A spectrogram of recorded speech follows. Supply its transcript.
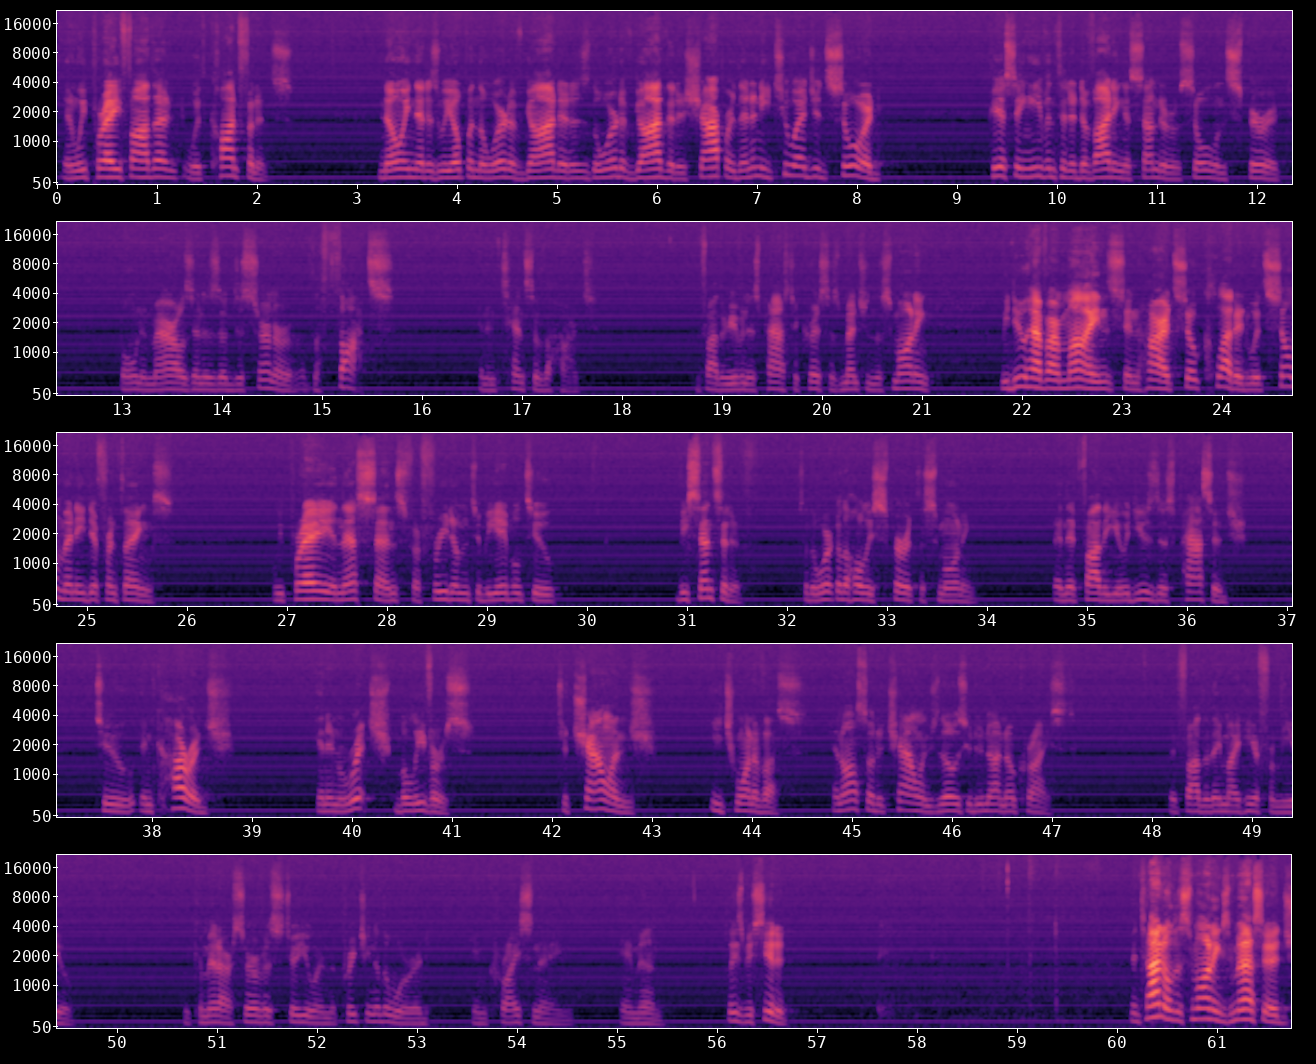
And we pray, Father, with confidence knowing that as we open the Word of God, it is the Word of God that is sharper than any two edged sword, piercing even to the dividing asunder of soul and spirit, bone and marrows, and is a discerner of the thoughts and intents of the heart. And Father, even as Pastor Chris has mentioned this morning, we do have our minds and hearts so cluttered with so many different things. We pray in this sense for freedom to be able to be sensitive to the work of the Holy Spirit this morning. And that, Father, you would use this passage to encourage and enrich believers, to challenge each one of us, and also to challenge those who do not know Christ. That, Father, they might hear from you. We commit our service to you in the preaching of the word. In Christ's name, amen. Please be seated. Entitled this morning's message,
